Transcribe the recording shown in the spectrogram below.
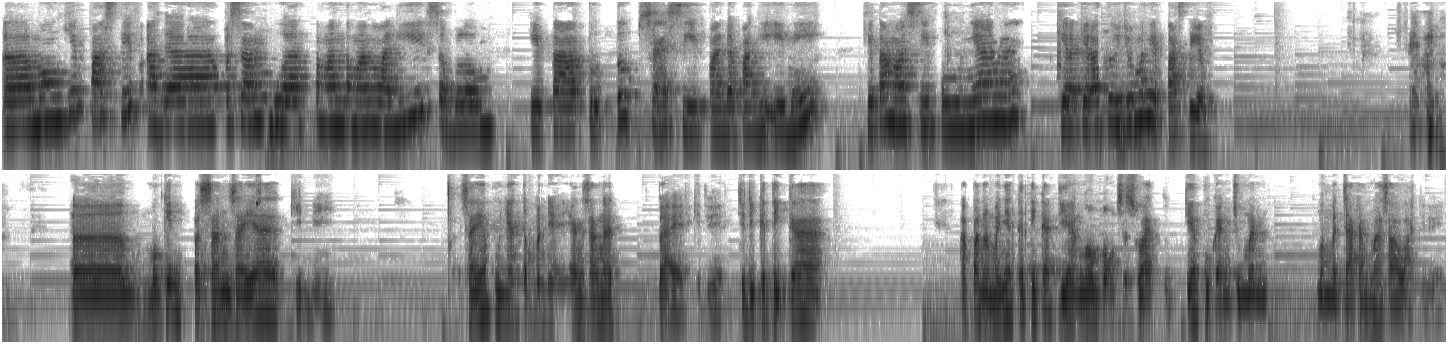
Uh, mungkin Pastif ada pesan buat teman-teman lagi sebelum kita tutup sesi pada pagi ini. Kita masih punya kira-kira 7 menit Pastif uh, mungkin pesan saya gini, saya punya temen ya yang sangat baik gitu ya. Jadi ketika apa namanya, ketika dia ngomong sesuatu, dia bukan cuman memecahkan masalah gitu ya.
